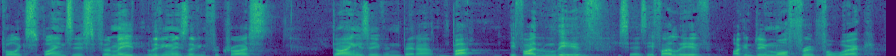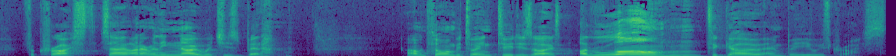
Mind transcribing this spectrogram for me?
Paul explains this. For me, living means living for Christ. Dying is even better. But if I live, he says, if I live, I can do more fruitful work for Christ. So I don't really know which is better. I'm torn between two desires. I long to go and be with Christ,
